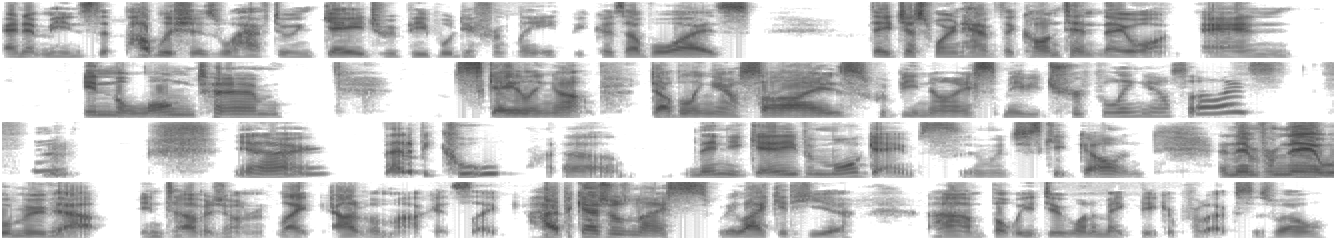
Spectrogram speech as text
And it means that publishers will have to engage with people differently because otherwise they just won't have the content they want. And in the long term, scaling up, doubling our size would be nice, maybe tripling our size. Hmm. You know, that'd be cool. Um, then you get even more games, and we just keep going. And then from there, we'll move out into other genre, like out of our markets. Like hyper casual is nice, we like it here, um, but we do want to make bigger products as well.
